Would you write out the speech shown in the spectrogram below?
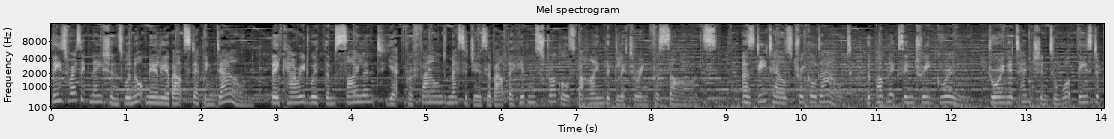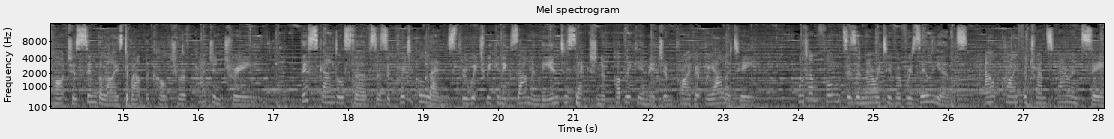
These resignations were not merely about stepping down, they carried with them silent yet profound messages about the hidden struggles behind the glittering facades. As details trickled out, the public's intrigue grew, drawing attention to what these departures symbolized about the culture of pageantry. This scandal serves as a critical lens through which we can examine the intersection of public image and private reality, what unfolds is a narrative of resilience, outcry for transparency,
